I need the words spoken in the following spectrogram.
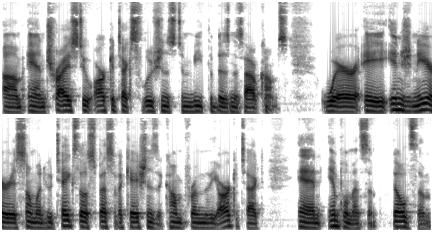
um, and tries to architect solutions to meet the business outcomes. Where a engineer is someone who takes those specifications that come from the architect and implements them, builds them,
